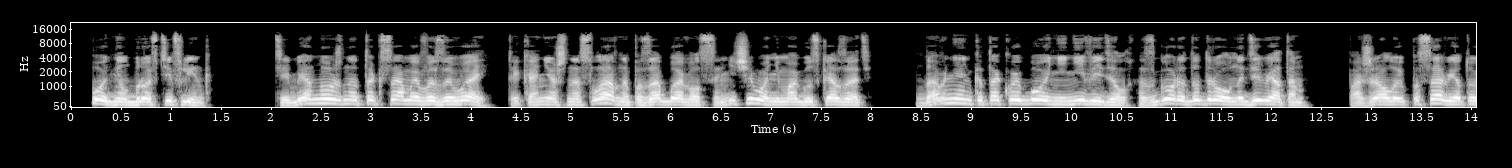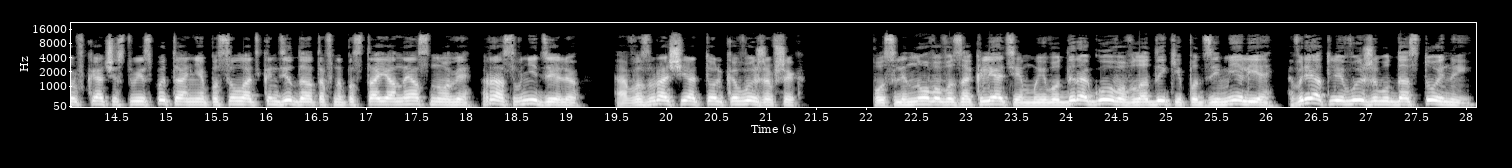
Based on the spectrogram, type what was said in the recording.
— поднял бровь Тифлинг. «Тебе нужно, так сам и вызывай. Ты, конечно, славно позабавился, ничего не могу сказать. Давненько такой бойни не видел, с города Дроу на девятом. Пожалуй, посоветую в качестве испытания посылать кандидатов на постоянной основе раз в неделю, а возвращать только выживших. После нового заклятия моего дорогого владыки подземелья вряд ли выживут достойные,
